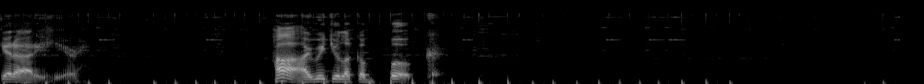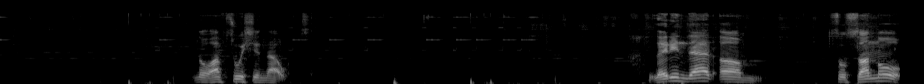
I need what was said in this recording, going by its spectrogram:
Get out of here. Ha, I read you like a book. No, I'm switching out. Letting that um Susano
